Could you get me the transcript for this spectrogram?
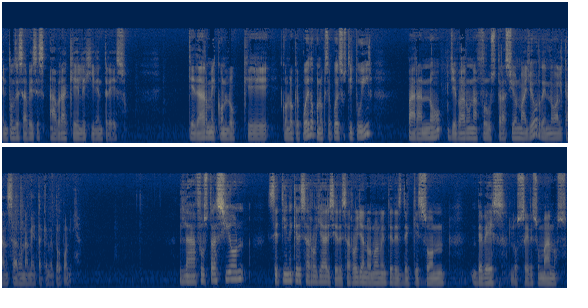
Entonces a veces habrá que elegir entre eso. Quedarme con lo que con lo que puedo, con lo que se puede sustituir para no llevar una frustración mayor de no alcanzar una meta que me proponía. La frustración se tiene que desarrollar y se desarrolla normalmente desde que son bebés los seres humanos.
